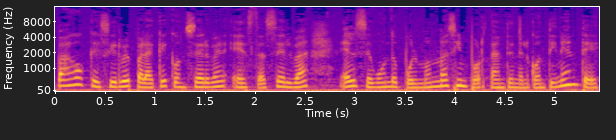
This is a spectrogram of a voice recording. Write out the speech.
pago que sirve para que conserven esta selva, el segundo pulmón más importante en el continente.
